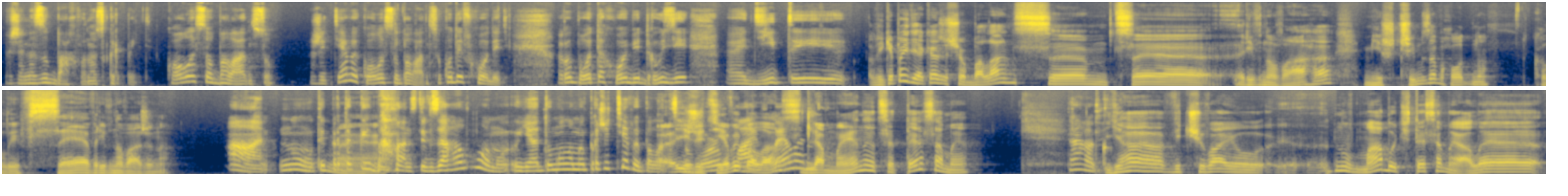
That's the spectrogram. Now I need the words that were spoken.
вже на зубах воно скрипить. Колесо балансу. Життєве колесо балансу. Куди входить? Робота, хобі, друзі, е, діти. Вікіпедія каже, що баланс е, це рівновага між чим завгодно, коли все врівноважено. А, ну ти про такий баланс. Ти взагалом. Я думала, ми про життєвий баланс. І життєвий баланс balance. для мене це те саме. Так. Я відчуваю, ну, мабуть, те саме, але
